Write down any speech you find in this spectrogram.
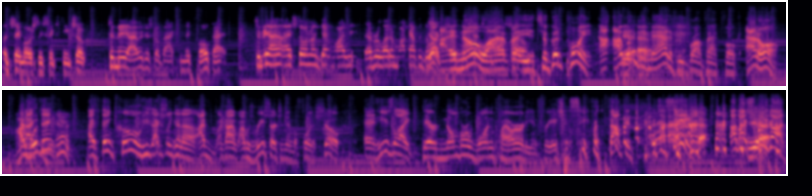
let's say mostly sixteen. So to me, I would just go back to Nick Folk. I, to me, I, I still don't get why we ever let him walk out the door. Yeah, I know. sense to me. I, So, I, it's a good point. I, I wouldn't be mad if we brought back folk at all. I And I wouldn't. think- yeah. I think Koo, he's actually gonna. I like I, I was researching him before the show, and he's like their number one priority in free agency for the Falcons. It's insane. I'm, I swear Yeah. to God.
